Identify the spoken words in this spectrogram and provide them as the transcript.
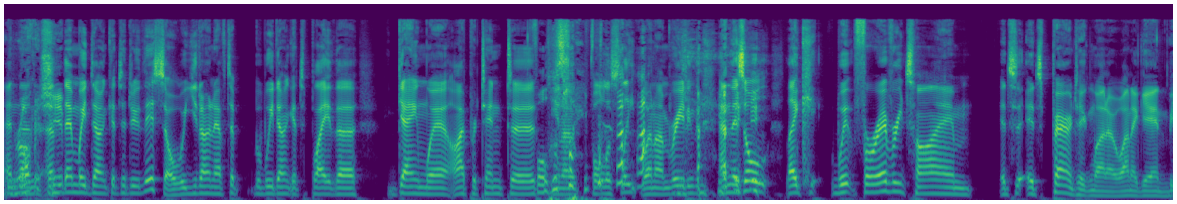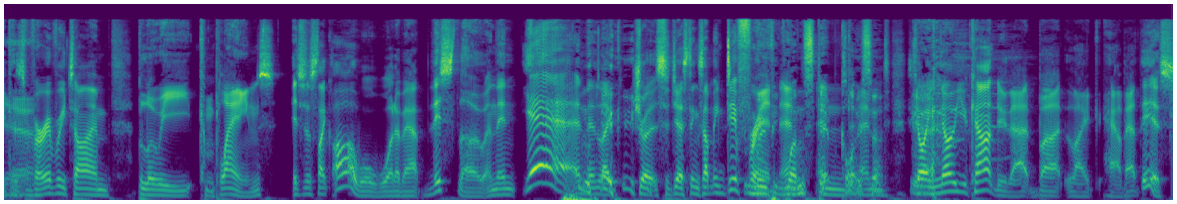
and then, and then we don't get to do this, or you don't have to. We don't get to play the game where I pretend to, Fall you know, asleep. fall asleep when I'm reading. And there's all like for every time. It's it's parenting 101 again because Yeah. for every time Bluey complains, it's just like, oh well, what about this though? And then yeah, and then like tr- suggesting something different, Moving and, one step and- closer. and Yeah. going, no, you can't do that. But like, how about this?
